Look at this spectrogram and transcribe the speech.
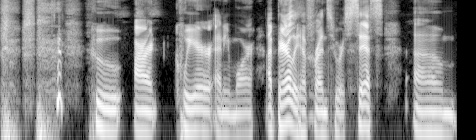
who aren't queer anymore. I barely have friends who are cis. Um,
